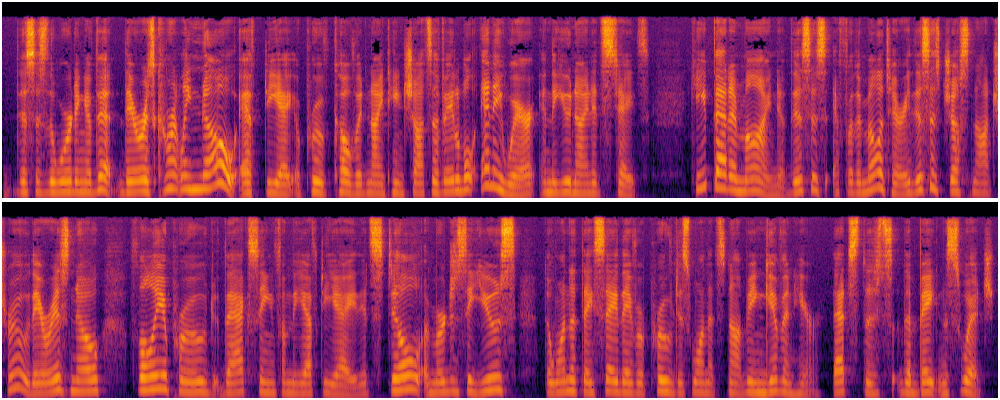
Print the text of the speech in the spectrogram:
this is the wording of it. There is currently no FDA approved COVID 19 shots available anywhere in the United States. Keep that in mind. This is for the military, this is just not true. There is no fully approved vaccine from the FDA. It's still emergency use. The one that they say they've approved is one that's not being given here. That's the, the bait and switch.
